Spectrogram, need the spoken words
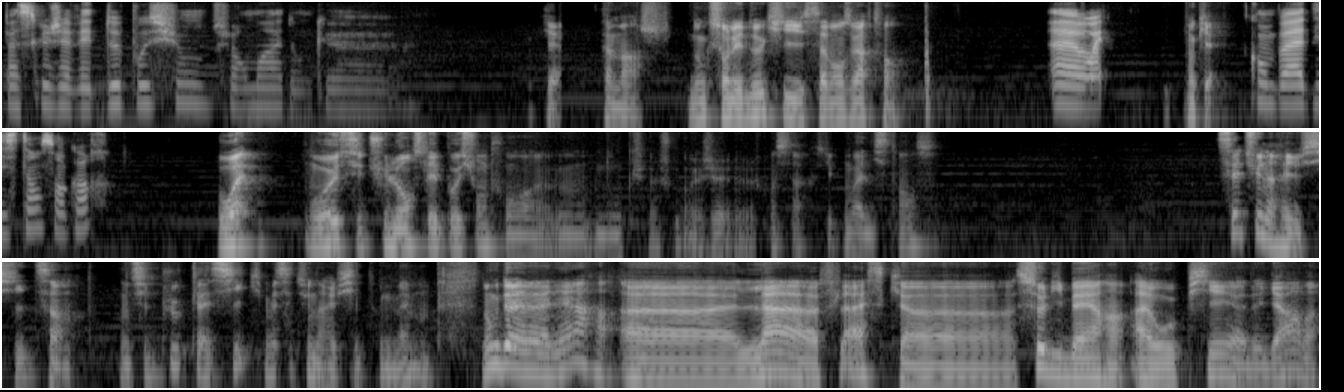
parce que j'avais deux potions sur moi, donc. euh, Ça marche. Donc sur les deux qui s'avancent vers toi. euh, ouais. Ok. Combat à distance encore? Ouais, ouais, si tu lances les potions pour. euh, donc, je, je- je considère que c'est combat à distance. C'est une réussite. Une réussite plus classique, mais c'est une réussite tout de même. Donc, de la même manière, euh, la flasque euh, se libère à, au pied des gardes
